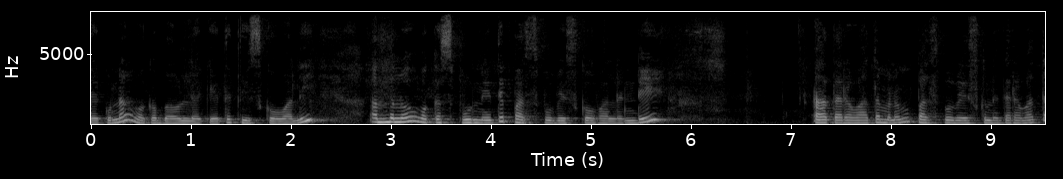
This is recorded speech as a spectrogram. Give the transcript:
లేకుండా ఒక బౌల్లోకి అయితే తీసుకోవాలి. అందులో ఒక స్పూన్ అయితే పసుపు వేసుకోవాలండి. ఆ తర్వాత మనం పసుపు వేసుకున్న తర్వాత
